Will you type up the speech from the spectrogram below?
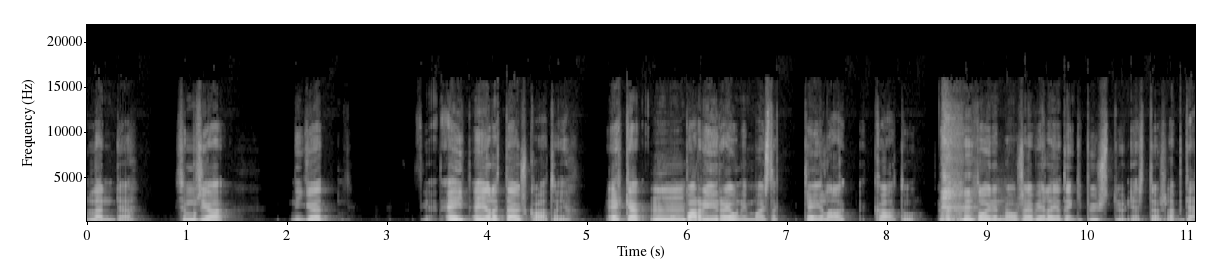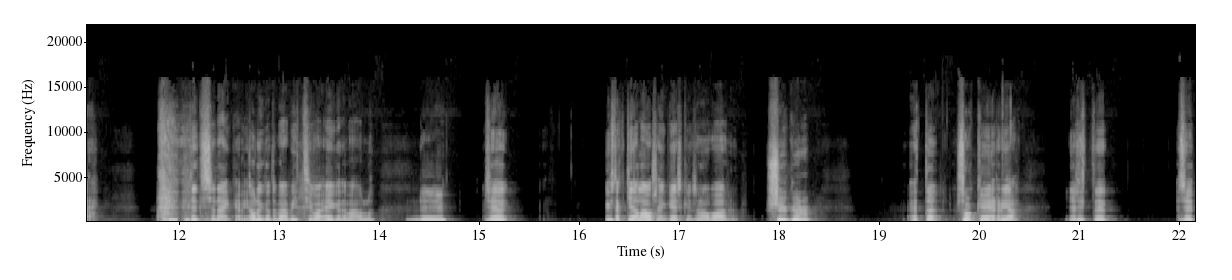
ländää. Semmosia, niinkö, ei, ei ole täyskaatoja. Ehkä mm. pari reunimmaista keilaa kaatuu. Toinen nousee vielä jotenkin pystyyn ja sitten on sillä, mitä? Miten tässä näin kävi? Oliko tämä vitsi vai eikö tämä ollut? niin. Se yhtäkkiä lauseen kesken sanoo vaan sugar, että sokeria. Ja sitten se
